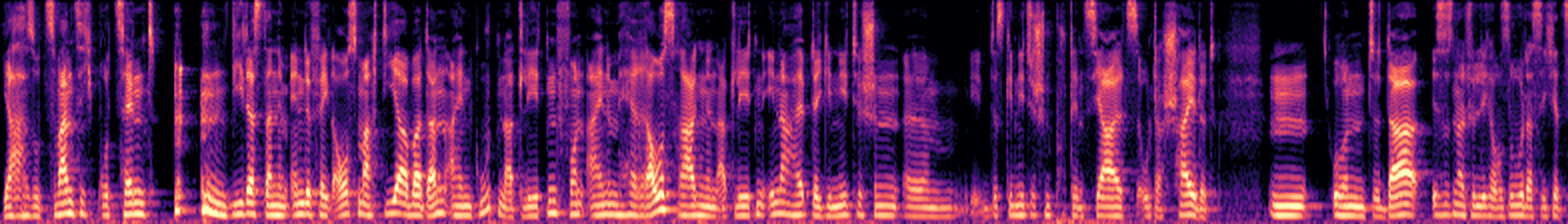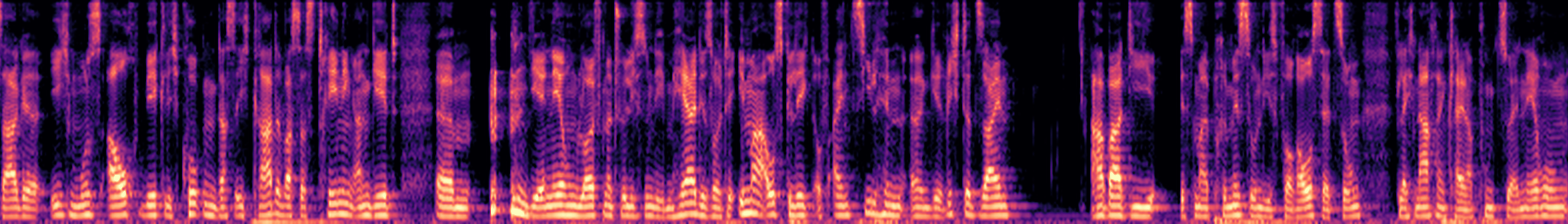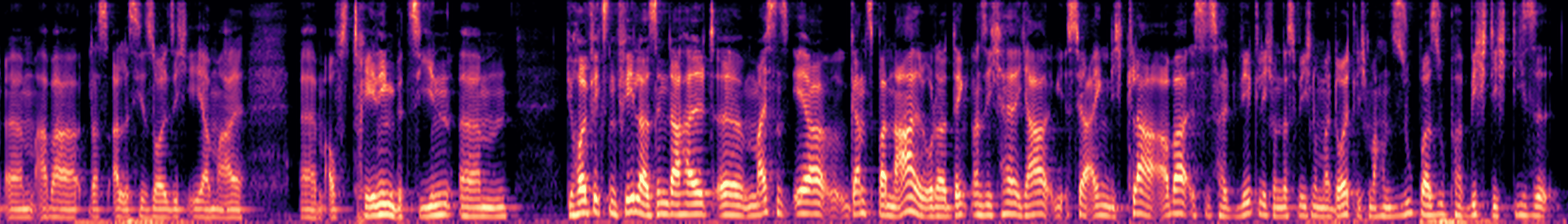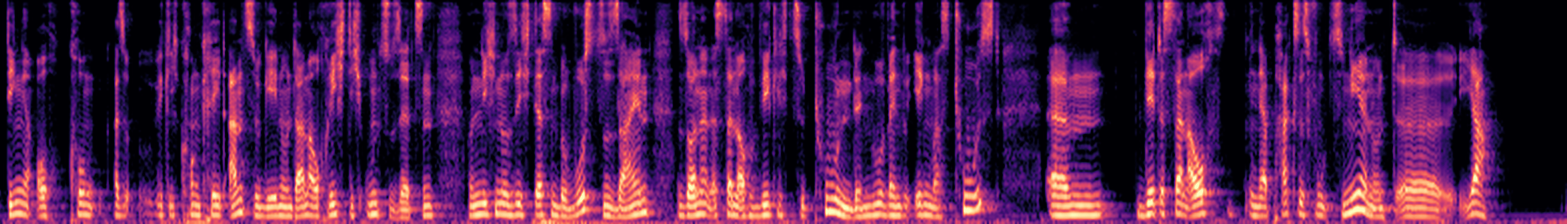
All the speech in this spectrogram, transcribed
ja, so 20 Prozent, die das dann im Endeffekt ausmacht, die aber dann einen guten Athleten von einem herausragenden Athleten innerhalb der genetischen, ähm, des genetischen Potenzials unterscheidet. Mm, und da ist es natürlich auch so, dass ich jetzt sage, ich muss auch wirklich gucken, dass ich gerade was das Training angeht, ähm, die Ernährung läuft natürlich so nebenher, die sollte immer ausgelegt auf ein Ziel hin äh, gerichtet sein aber die ist mal Prämisse und die ist Voraussetzung. Vielleicht nachher ein kleiner Punkt zur Ernährung, ähm, aber das alles hier soll sich eher mal ähm, aufs Training beziehen. Ähm, die häufigsten Fehler sind da halt äh, meistens eher ganz banal oder denkt man sich, hey, ja, ist ja eigentlich klar, aber es ist halt wirklich, und das will ich nochmal deutlich machen, super, super wichtig, diese Dinge auch also wirklich konkret anzugehen und dann auch richtig umzusetzen und nicht nur sich dessen bewusst zu sein, sondern es dann auch wirklich zu tun. Denn nur wenn du irgendwas tust, ähm, wird es dann auch in der Praxis funktionieren und äh, ja,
